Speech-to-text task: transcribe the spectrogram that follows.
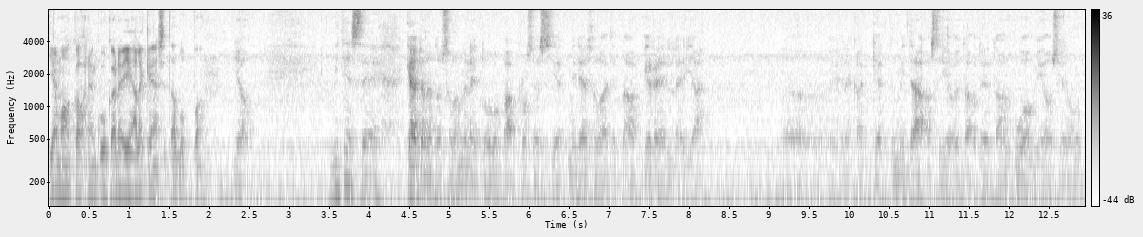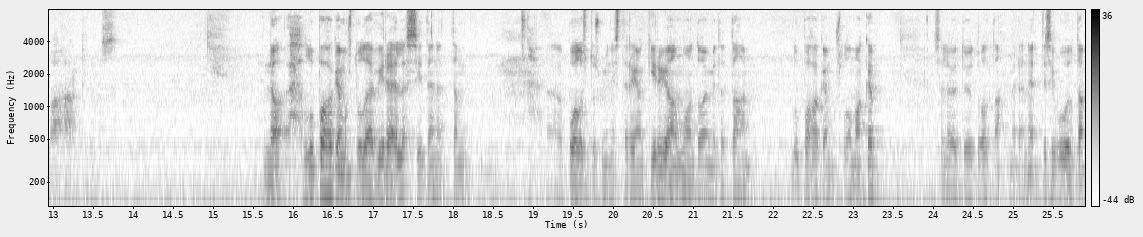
hieman kahden kuukauden jälkeen sitä lupaa. Joo. Miten se käytännön tasolla menee tuo lupaprosessi, että miten se laitetaan vireille ja ennen kaikkea, että mitä asioita otetaan huomioon siinä lupaharkinnassa? No, lupahakemus tulee vireille siten, että puolustusministeriön kirjaamoon toimitetaan lupahakemuslomake, se löytyy tuolta meidän nettisivuilta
